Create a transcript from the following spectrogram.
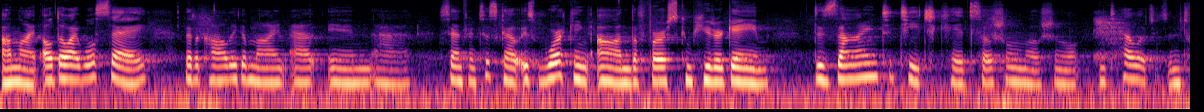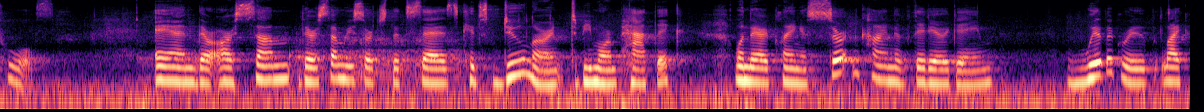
online, although I will say that a colleague of mine out in uh, San Francisco is working on the first computer game designed to teach kids social emotional intelligence and tools. And there are some there's some research that says kids do learn to be more empathic when they are playing a certain kind of video game with a group like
